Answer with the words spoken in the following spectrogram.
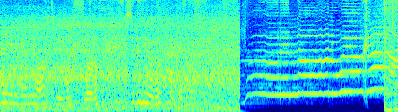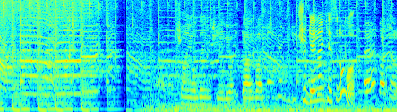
her yerim yanıyor. Artık uyumak istiyorum. Sürünüyorum. Şu an yoldaymış geliyor galiba. Şu gelen kesin o mu? He, daha.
